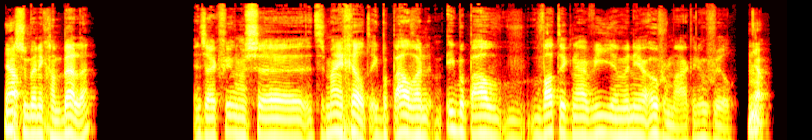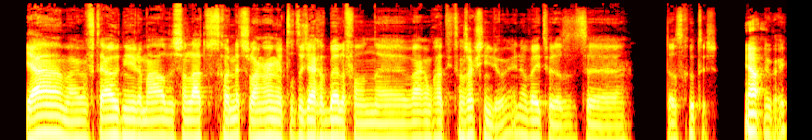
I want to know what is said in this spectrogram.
Ja. Dus toen ben ik gaan bellen. En zei ik van jongens, eh, het is mijn geld. Ik bepaal, waar, ik bepaal wat ik naar wie en wanneer overmaak en hoeveel. Ja. Ja, maar we vertrouwen het niet helemaal. Dus dan laten we het gewoon net zo lang hangen totdat jij gaat bellen van eh, waarom gaat die transactie niet door. En dan weten we dat het, eh, dat het goed is. Ja. Oké.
